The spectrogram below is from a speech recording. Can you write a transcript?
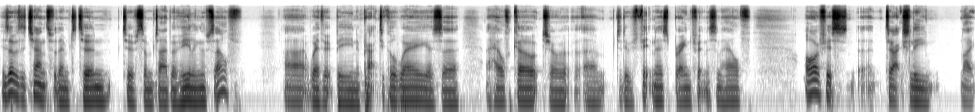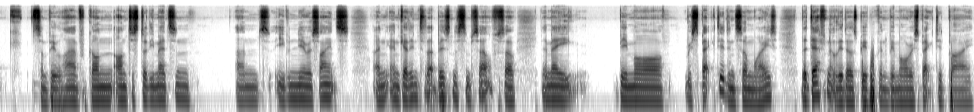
there's always a chance for them to turn to some type of healing themselves, uh, whether it be in a practical way as a, a health coach or um, to do with fitness, brain fitness and health, or if it's uh, to actually like some people have gone on to study medicine and even neuroscience and, and get into that business themselves. So they may be more respected in some ways. They're definitely those people going to be more respected by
